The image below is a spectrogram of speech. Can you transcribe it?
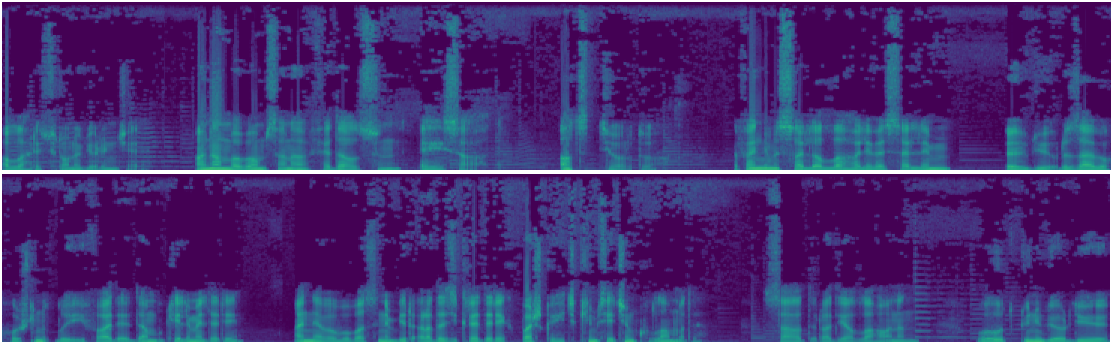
Allah Resulü onu görünce Anam babam sana feda olsun ey Sa'd. At diyordu. Efendimiz sallallahu aleyhi ve sellem övgü, rıza ve hoşnutluğu ifade eden bu kelimeleri anne ve babasını bir arada zikrederek başka hiç kimse için kullanmadı. Sa'd radıyallahu anh'ın Uhud günü gördüğü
